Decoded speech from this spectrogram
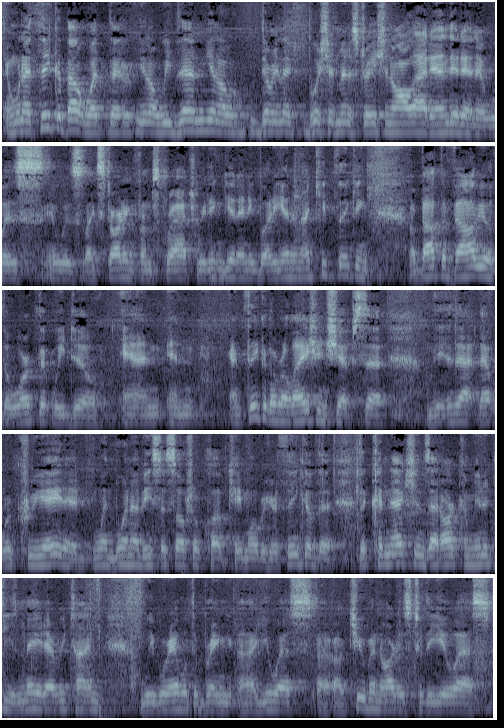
and when I think about what the, you know, we then, you know, during the Bush administration, all that ended, and it was, it was like starting from scratch. We didn't get anybody in, and I keep thinking about the value of the work that we do, and and and think of the relationships that that that were created when Buena Vista Social Club came over here. Think of the the connections that our communities made every time we were able to bring uh, U.S. Uh, uh, Cuban artists to the U.S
